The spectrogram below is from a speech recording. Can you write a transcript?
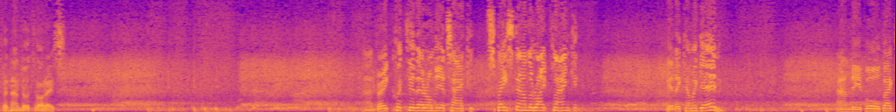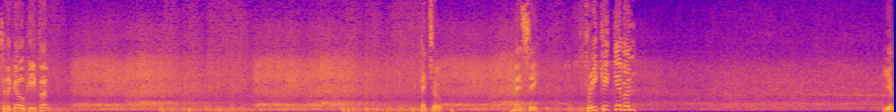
Fernando Torres. And very quickly they're on the attack. Space down the right flank. Here they come again. And the ball back to the goalkeeper. Eto'o. Messi. Free kick given. Yep,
